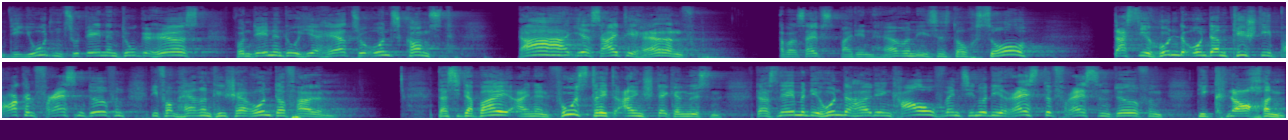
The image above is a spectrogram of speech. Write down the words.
die Juden, zu denen du gehörst, von denen du hierher zu uns kommst, ja, ihr seid die Herren. Aber selbst bei den Herren ist es doch so, dass die Hunde unterm Tisch die Brocken fressen dürfen, die vom Herrentisch herunterfallen. Dass sie dabei einen Fußtritt einstecken müssen, das nehmen die Hunde halt in Kauf, wenn sie nur die Reste fressen dürfen, die Knochen,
